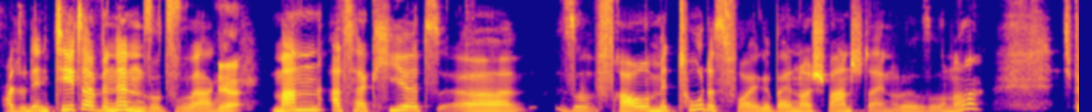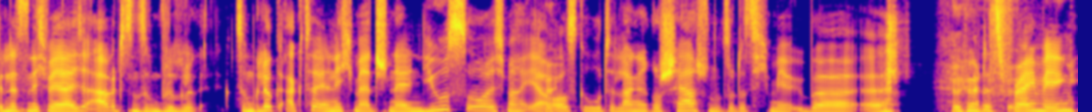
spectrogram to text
also den Täter benennen sozusagen. Ja. Mann attackiert äh, so Frau mit Todesfolge bei Neuschwanstein oder so, ne? Ich bin jetzt nicht mehr, ich arbeite zum Glück, zum Glück aktuell nicht mehr in schnellen News so. Ich mache eher ausgeruhte lange Recherchen, sodass ich mir über, äh, über das Framing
